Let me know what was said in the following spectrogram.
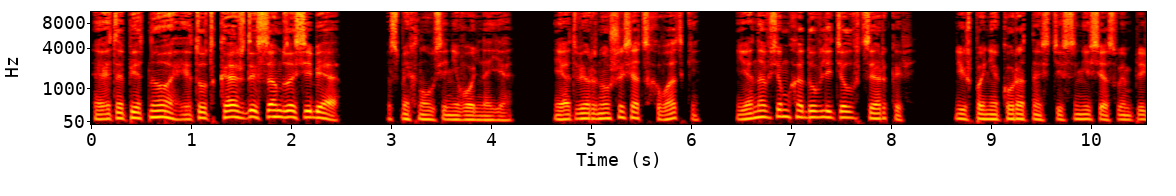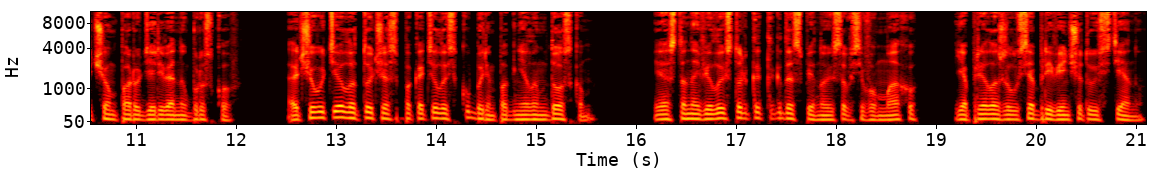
Это пятно, и тут каждый сам за себя», — усмехнулся невольно я. И, отвернувшись от схватки, я на всем ходу влетел в церковь, лишь по неаккуратности снеся своим плечом пару деревянных брусков отчего тело тотчас покатилось кубарем по гнилым доскам и остановилось только когда спиной со всего маху я приложился бревенчатую стену,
